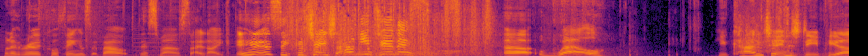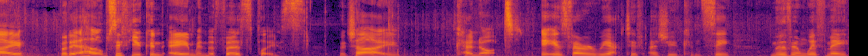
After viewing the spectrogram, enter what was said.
One of the really cool things about this mouse that I like is you can change, how do you do this? Uh, well, you can change DPI, but it helps if you can aim in the first place, which I cannot. It is very reactive, as you can see. Moving with me.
